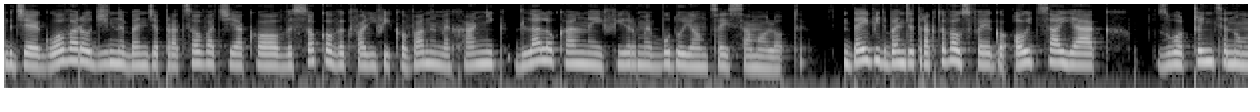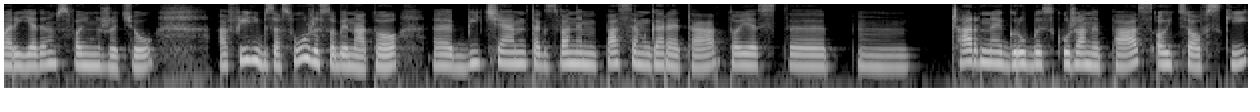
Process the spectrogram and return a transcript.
gdzie głowa rodziny będzie pracować jako wysoko wykwalifikowany mechanik dla lokalnej firmy budującej samoloty. David będzie traktował swojego ojca jak złoczyńcę numer jeden w swoim życiu, a Filip zasłuży sobie na to e, biciem tak zwanym pasem Gareta. To jest e, czarny, gruby, skórzany pas ojcowski,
